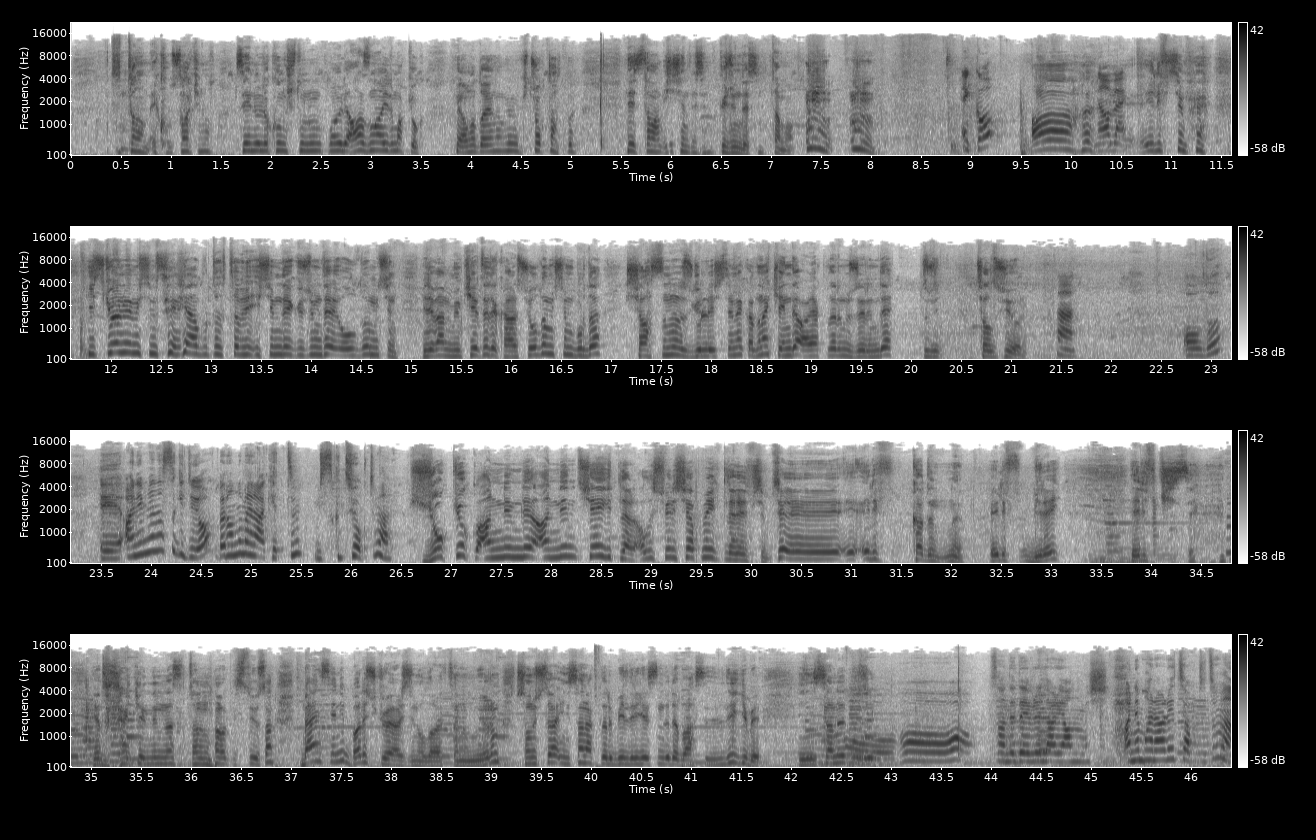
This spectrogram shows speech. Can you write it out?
Tamam Eko sakin ol. Zeynep'le konuştuğunu unutma öyle ağzını ayırmak yok. Ya ama dayanamıyorum ki çok tatlı. Neyse tamam içindesin, gücündesin. Tamam. Eko. Aa, Ne haber? Elif'ciğim hiç görmemişim seni ya burada tabii işimde gücümde olduğum için. Bir de ben mülkiyete de karşı olduğum için burada şahsını özgürleştirmek adına kendi ayaklarım üzerinde dur- çalışıyorum. Ha. Oldu. Ee, annemle nasıl gidiyor? Ben onu merak ettim. Bir sıkıntı yok değil mi? Yok yok annemle annen şeye gittiler alışveriş yapmaya gittiler Elif'ciğim. Şey, e, Elif kadını, Elif birey, Elif kişisi. ya da sen kendini nasıl tanımlamak istiyorsan ben seni barış güvercini olarak tanımlıyorum. Sonuçta insan hakları bildirgesinde de bahsedildiği gibi insanı... Oho. Sende devreler yanmış. Annem hararet yaptı değil mi?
